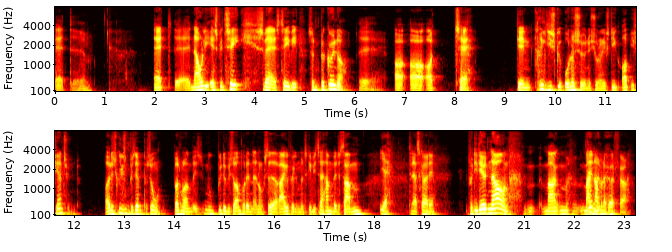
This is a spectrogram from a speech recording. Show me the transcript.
at, øh, at øh, navnlig SVT, Sveriges TV, sådan begynder øh, at, at, at tage den kritiske undersøgende journalistik op i fjernsynet. Og det skyldes en bestemt person. Spørgsmålet om, nu bytter vi så om på den annoncerede rækkefølge, men skal vi tage ham med det samme? Ja, lad os gøre det. Fordi det er jo et navn, man, man, Det er noget, man har hørt før.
